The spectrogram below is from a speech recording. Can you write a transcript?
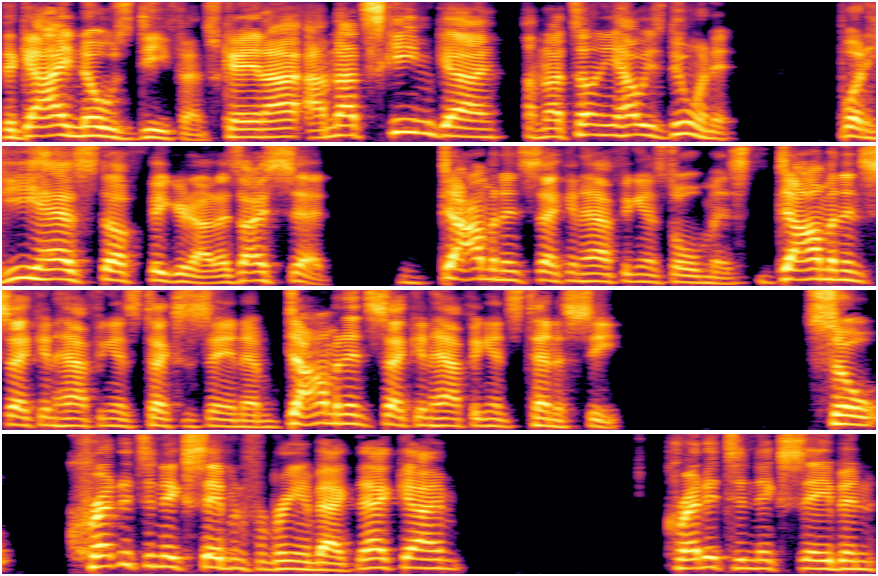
The guy knows defense. Okay. And I, I'm not scheme guy. I'm not telling you how he's doing it, but he has stuff figured out. As I said, dominant second half against Ole Miss, dominant second half against Texas A&M, dominant second half against Tennessee. So credit to Nick Saban for bringing back that guy. Credit to Nick Saban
